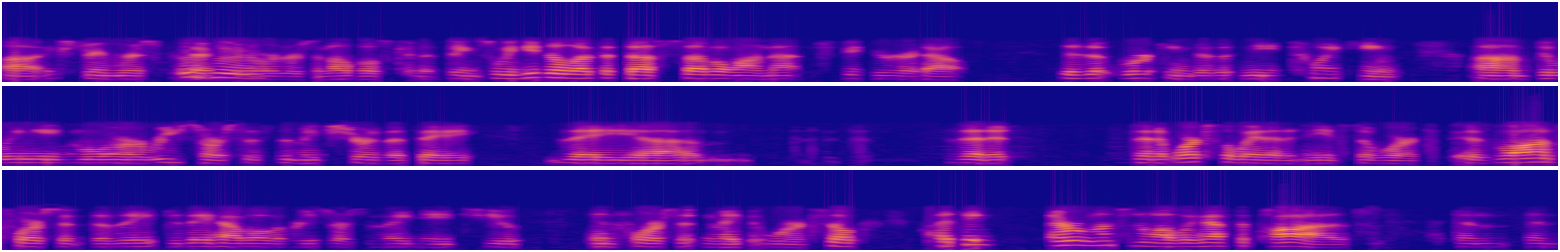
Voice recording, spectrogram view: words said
uh, extreme risk protection Mhm. orders, and all those kind of things. We need to let the dust settle on that and figure it out. Is it working? Does it need tweaking? Um, do we need more resources to make sure that they they um, that it that it works the way that it needs to work? Is law enforcement do they do they have all the resources they need to enforce it and make it work? So I think every once in a while we have to pause and and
